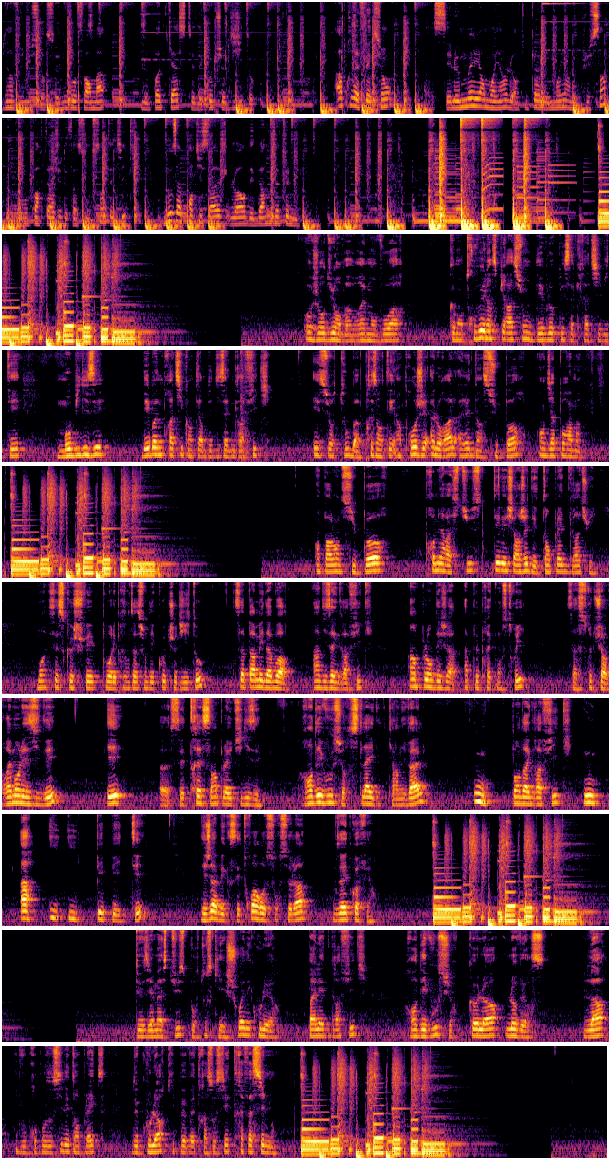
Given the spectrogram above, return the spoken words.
bienvenue sur ce nouveau format, le podcast des coachs digitaux. Après réflexion, c'est le meilleur moyen, en tout cas le moyen le plus simple pour vous partager de façon synthétique nos apprentissages lors des derniers ateliers. Aujourd'hui, on va vraiment voir comment trouver l'inspiration, développer sa créativité, mobiliser des bonnes pratiques en termes de design graphique et surtout bah, présenter un projet à l'oral à l'aide d'un support en diaporama. En parlant de support, première astuce, télécharger des templates gratuits. Moi, c'est ce que je fais pour les présentations des coachs digitaux. Ça permet d'avoir un design graphique, un plan déjà à peu près construit. Ça structure vraiment les idées et euh, c'est très simple à utiliser. Rendez-vous sur Slide Carnival ou Panda Graphique ou AIIPPT. Déjà avec ces trois ressources-là, vous avez de quoi faire. Deuxième astuce pour tout ce qui est choix des couleurs, palette graphique, rendez-vous sur Color Lovers. Là, il vous propose aussi des templates de couleurs qui peuvent être associées très facilement.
